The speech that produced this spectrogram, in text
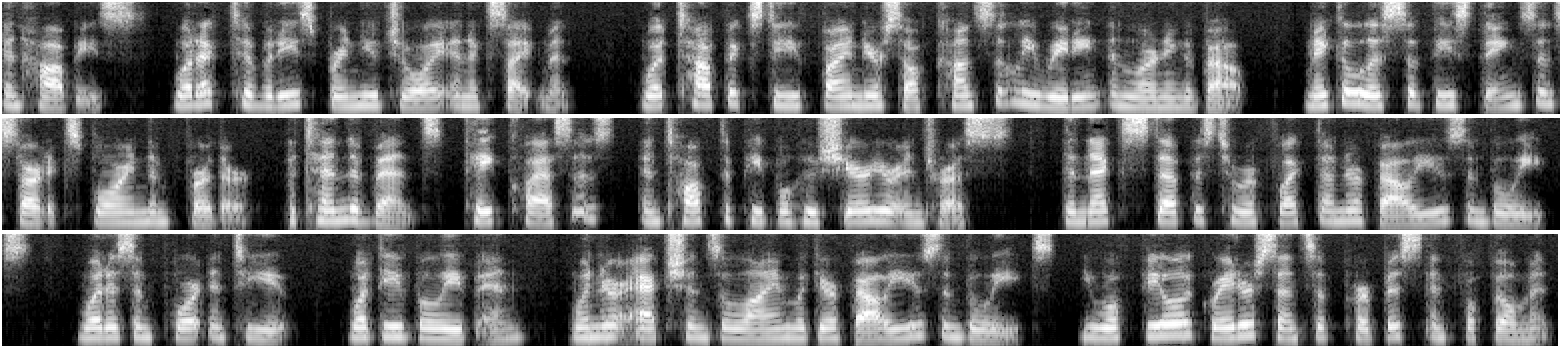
and hobbies. What activities bring you joy and excitement? What topics do you find yourself constantly reading and learning about? Make a list of these things and start exploring them further. Attend events, take classes, and talk to people who share your interests. The next step is to reflect on your values and beliefs. What is important to you? What do you believe in? When your actions align with your values and beliefs, you will feel a greater sense of purpose and fulfillment.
